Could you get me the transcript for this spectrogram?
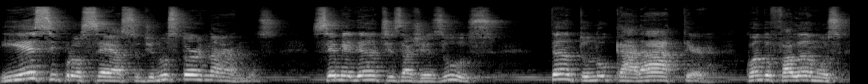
E esse processo de nos tornarmos semelhantes a Jesus, tanto no caráter, quando falamos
